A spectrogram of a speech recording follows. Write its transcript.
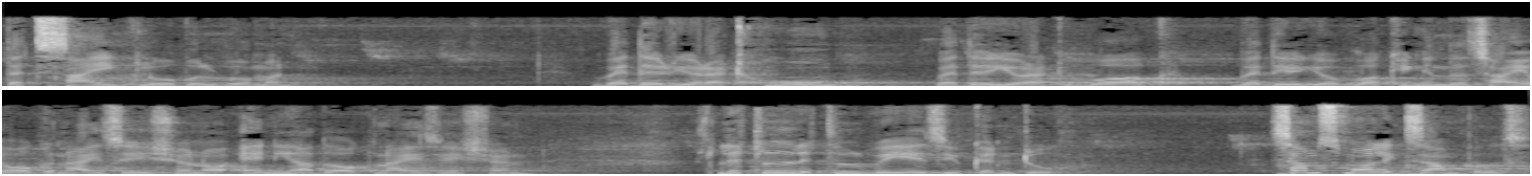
that Sai Global Woman. Whether you're at home, whether you're at work, whether you're working in the Sai organization or any other organization, little, little ways you can do. Some small examples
